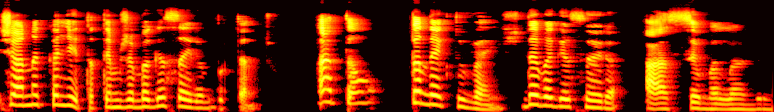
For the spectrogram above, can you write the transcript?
Já na Calheta temos a bagaceira, portanto. Ah, então, de onde é que tu vens? Da bagaceira. Ah, seu malandro.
